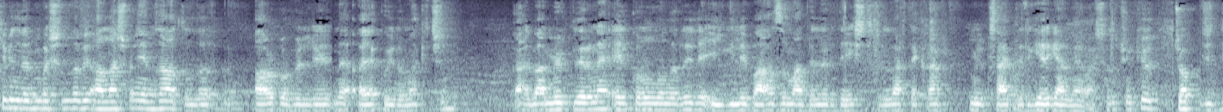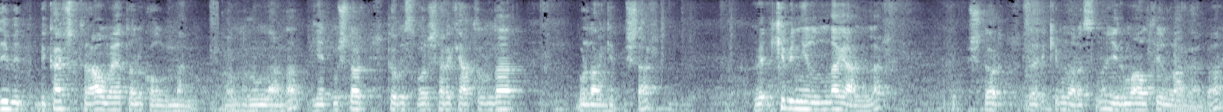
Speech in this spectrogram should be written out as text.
2000'lerin başında bir anlaşmaya imza atıldı Avrupa Birliği'ne ayak uydurmak için. Galiba mülklerine el konulmalarıyla ilgili bazı maddeleri değiştirdiler. Tekrar mülk sahipleri geri gelmeye başladı. Çünkü çok ciddi bir birkaç travmaya tanık oldum ben Rumlardan. 74 Kıbrıs Barış Harekatı'nda buradan gitmişler. Ve 2000 yılında geldiler. 74 ile 2000 arasında 26 yıl var galiba.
